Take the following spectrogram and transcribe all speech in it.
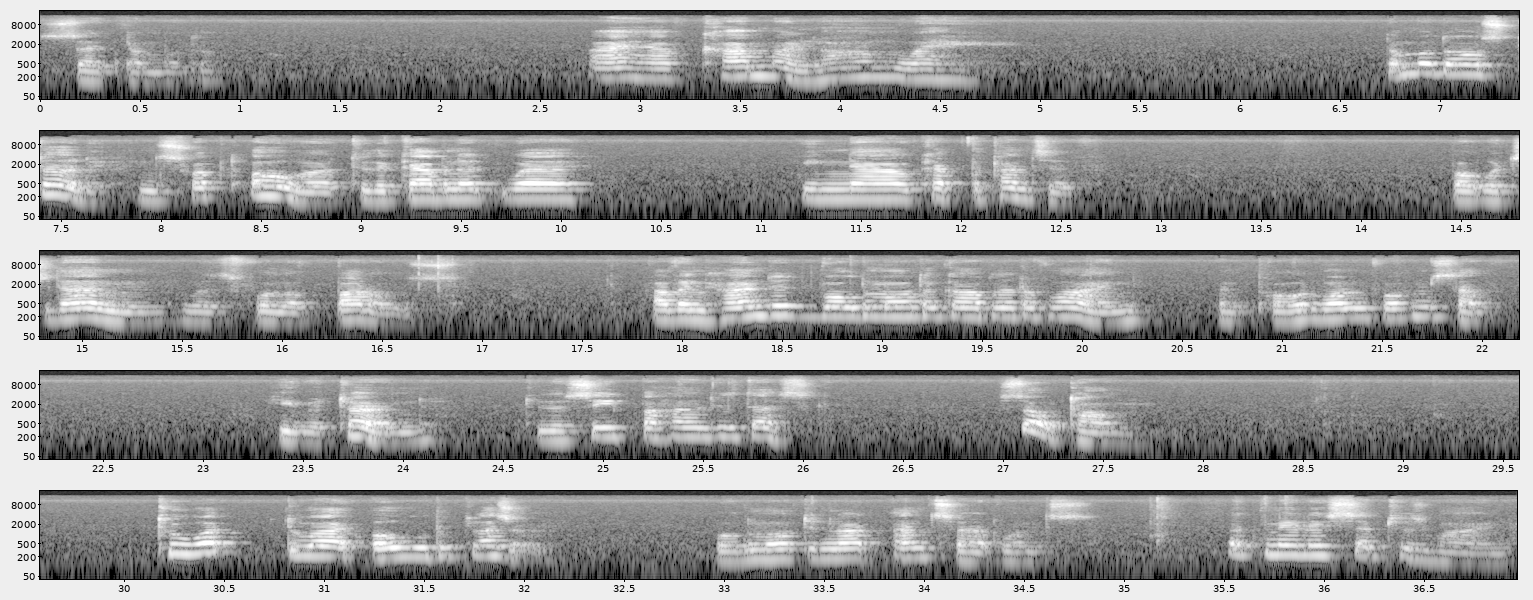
said Dumbledore. I have come a long way. Dumbledore stood and swept over to the cabinet where he now kept the Pensieve, but which then was full of bottles. Having handed Voldemort a goblet of wine and poured one for himself, he returned to the seat behind his desk. So, Tom, to what do I owe the pleasure? Voldemort did not answer at once, but merely sipped his wine.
